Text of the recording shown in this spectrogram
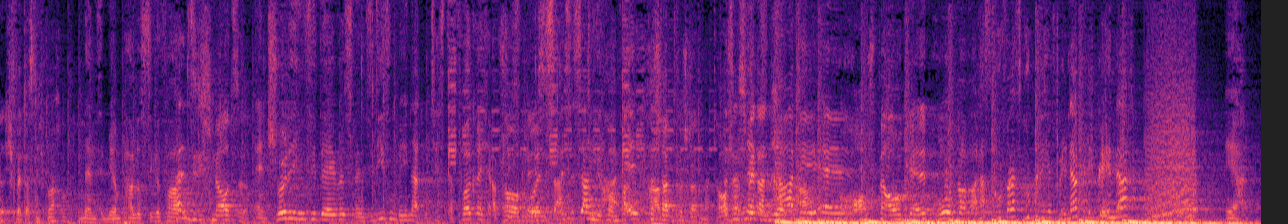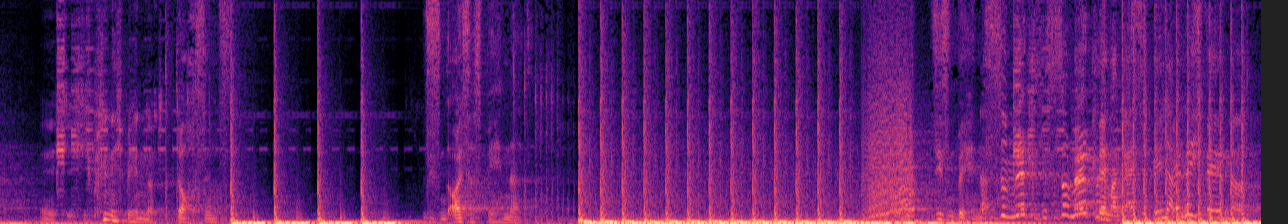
Ich werde das nicht machen. Nennen Sie mir ein paar lustige Farben. Halten Sie die Schnauze. Entschuldigen Sie, Davis, wenn Sie diesen Behindertentest erfolgreich abschließen Okay, wollen, es dann ist, es ist angekommen. Verstanden, verstanden. Vertauschen Das wäre dann HDL, Orange, Blau, Gelb, Rot, Blau. War das gut? War das gut? Bin ich jetzt behindert? Bin ich behindert? Ja, Ich, ich, ich bin nicht behindert. doch sind Sie. Sie sind äußerst behindert. Sie sind behindert. ist unmöglich, das ist unmöglich. Wenn man geistig behindert ist. nicht behindert. Sie sind äußerst behindert.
